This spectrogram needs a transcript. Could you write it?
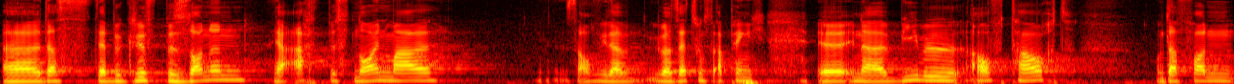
äh, dass der Begriff besonnen ja acht bis neunmal ist auch wieder übersetzungsabhängig, äh, in der Bibel auftaucht und davon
